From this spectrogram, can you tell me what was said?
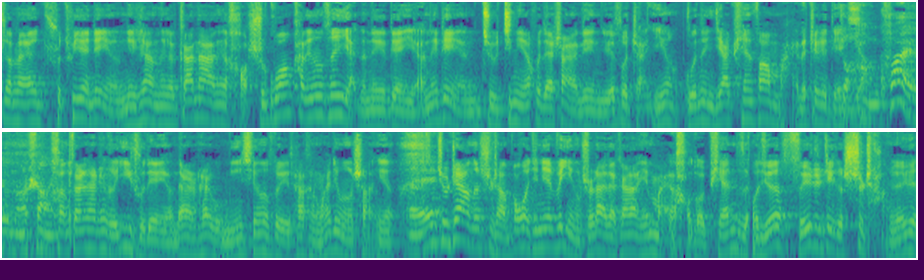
刚才说推荐电影，你像那个戛纳那个《好时光》，帕丁森演的那个电影，那电影就今年会在上海电影节做展映。国内一家片方买的这个电影，就很快就能上映。虽然它是个艺术电影，但是它有明星。所以它很快就能上映。哎就这样的市场，包括今天微影时代在戛纳也买了好多片子。我觉得随着这个市场越来越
